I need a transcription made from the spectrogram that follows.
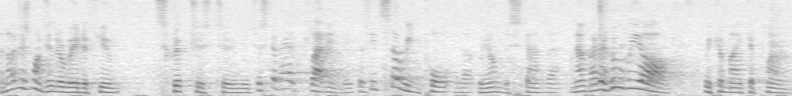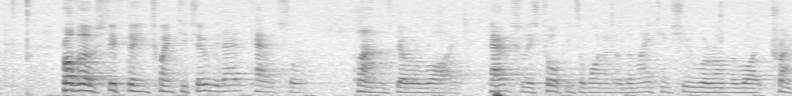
And I just wanted to read a few scriptures to you just about planning because it's so important that we understand that no matter who we are, we can make a plan. Proverbs 15:22 without counsel plans go awry Counsel is talking to one another, making sure we're on the right track,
